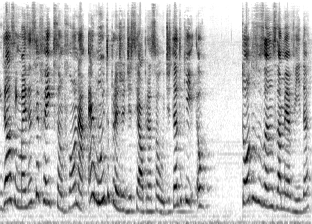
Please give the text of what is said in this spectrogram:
Então, assim, mas esse efeito sanfona é muito prejudicial para a saúde. Tanto que eu todos os anos da minha vida.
